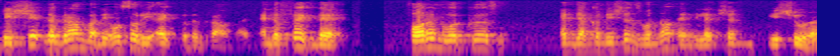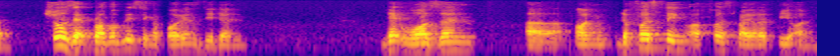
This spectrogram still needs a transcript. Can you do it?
they shape the ground, but they also react to the ground, right? And the fact that foreign workers and their conditions were not an election issue, right? Shows that probably Singaporeans didn't, that wasn't uh, on the first thing or first priority on,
